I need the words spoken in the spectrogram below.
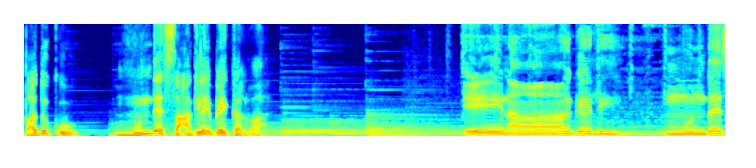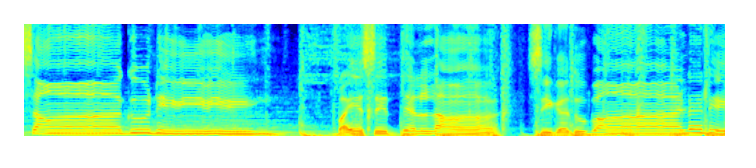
ಬದುಕು ಮುಂದೆ ಸಾಗಲೇಬೇಕಲ್ವಾ? ಏನಾಗಲಿ ಮುಂದೆ ಸಾಗುನಿ ಬಯಸಿದ್ದೆಲ್ಲ ಸಿಗದು ಬಾಳಲಿ.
